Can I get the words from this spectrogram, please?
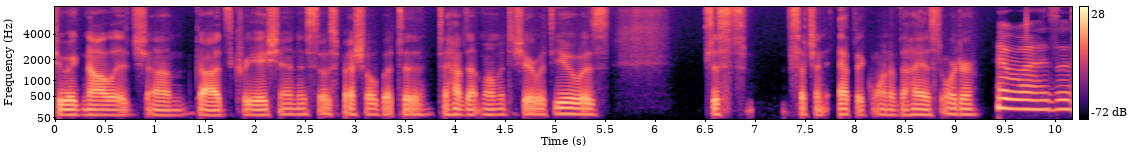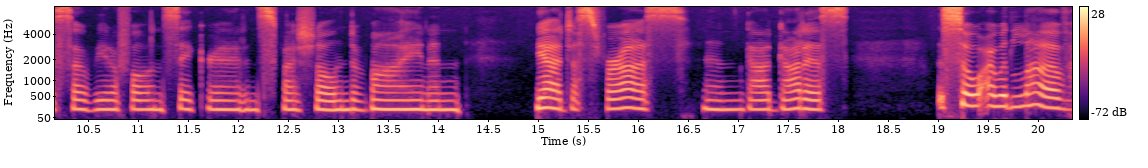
To acknowledge um, God's creation is so special, but to to have that moment to share with you is just such an epic one of the highest order. It was. It was so beautiful and sacred and special and divine. And yeah, just for us and God got us. So I would love,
